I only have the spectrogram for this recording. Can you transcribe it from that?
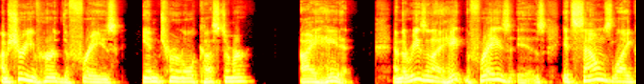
I'm sure you've heard the phrase internal customer. I hate it. And the reason I hate the phrase is it sounds like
